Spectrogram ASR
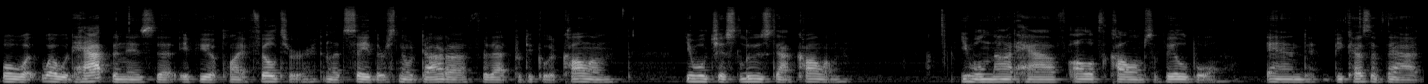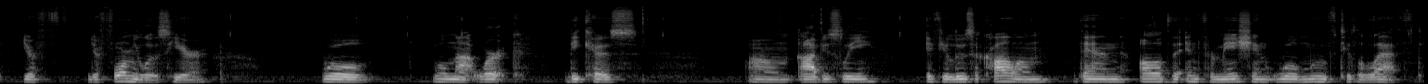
well, what, what would happen is that if you apply a filter, and let's say there's no data for that particular column, you will just lose that column. You will not have all of the columns available, and because of that, your your formulas here will will not work because um, obviously if you lose a column then all of the information will move to the left.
